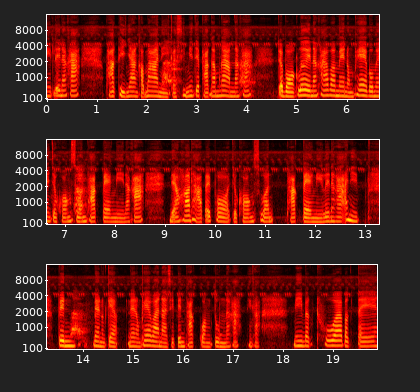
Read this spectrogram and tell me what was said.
นิดเลยนะคะผักที่ย่างเขามานี่ก็สิมีแต่ผักงามๆนะคะแต่บอกเลยนะคะว่าแม่น้องแพรบ่แม่นเจ้าของสวนผักแปลงนี้นะคะ เดี๋ยวห้าถาไปพอเจ้าของสวนผักแปลงนี้เลยนะคะ อันนี้เป็นแม่น้องแก้วแม่น้องแพรว่าน่าสิเป็นผักกวางตุงนะคะนี่ค่ะ มีบักทั่วบักแตง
